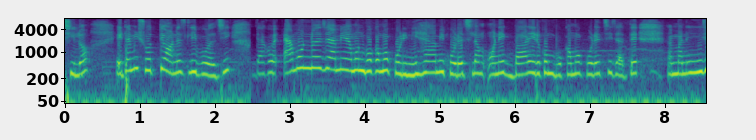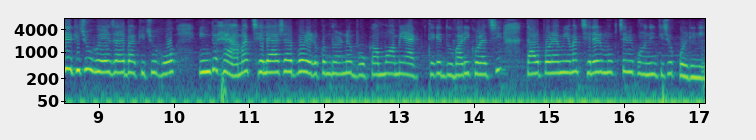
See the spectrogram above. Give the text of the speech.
ছিল, এটা আমি সত্যি অনেস্টলি বলছি। দেখো, এমন নয় যে আমি এমন বোকামো করিনি। হ্যাঁ আমি করেছিলাম, অনেকবার এরকম বোকামো করেছি যাতে মানে নিজের কিছু হয়ে যায় বা কিছু হোক। কিন্তু হ্যাঁ আমার ছেলে আসার পর এরকম ধরনের বোকামো আমি এক থেকে দুবারই করেছি। তারপরে আমি আমার ছেলের মুখ চেয়ে আমি কোনোদিন কিছু করিনি।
